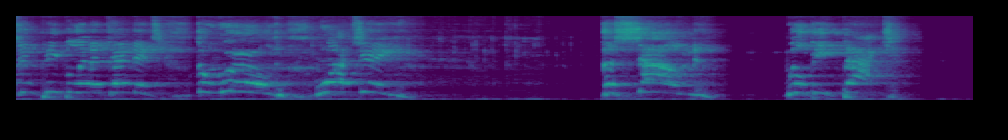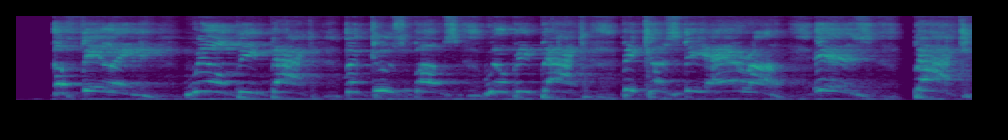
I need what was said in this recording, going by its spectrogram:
80,000 people in attendance, the world watching. The sound will be back. The feeling will be back. The goosebumps will be back because the era is back.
